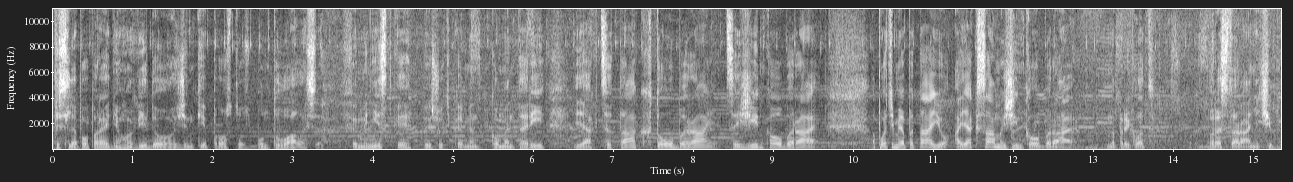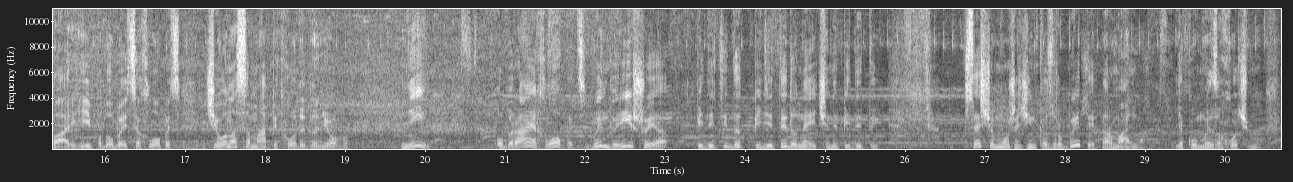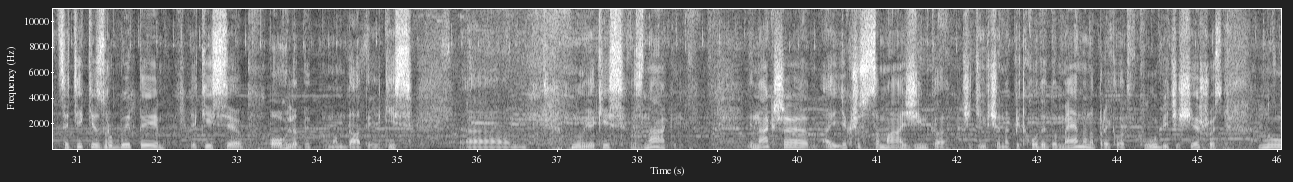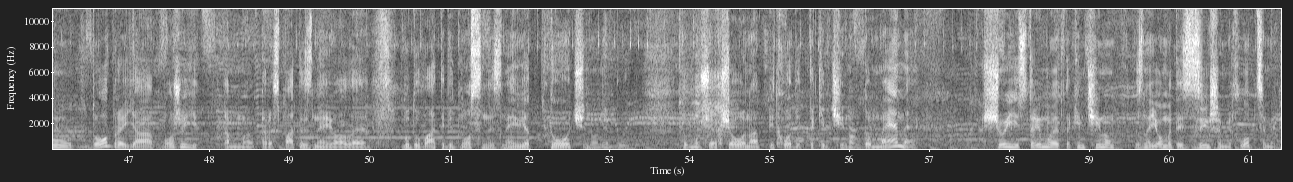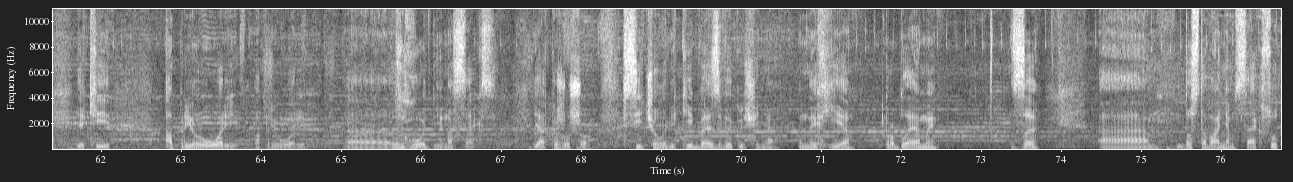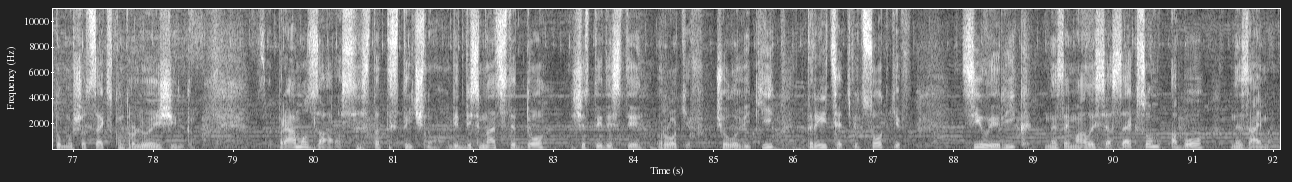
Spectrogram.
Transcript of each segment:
Після попереднього відео жінки просто збунтувалися. Феміністки пишуть коментарі, як це так, хто обирає? Це жінка обирає. А потім я питаю: а як саме жінка обирає? Наприклад, в ресторані чи барі, їй подобається хлопець, чи вона сама підходить до нього? Ні. Обирає хлопець. Він вирішує, підійти до, підійти до неї чи не підійти все, що може жінка зробити нормально, яку ми захочемо, це тільки зробити якісь е, погляди нам дати, якісь, е, ну, якісь знаки. Інакше, якщо сама жінка чи дівчина підходить до мене, наприклад, в клубі чи ще щось, ну добре, я можу її там е, переспати з нею, але будувати відносини з нею я точно не буду. Тому що якщо вона підходить таким чином до мене, що її стримує таким чином знайомитись з іншими хлопцями, які апріорі, апріорі е, згодні на секс. Я кажу, що всі чоловіки без виключення, у них є проблеми з е, доставанням сексу, тому що секс контролює жінка. Прямо зараз статистично від 18 до 60 років чоловіки 30% цілий рік не займалися сексом або не займані.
